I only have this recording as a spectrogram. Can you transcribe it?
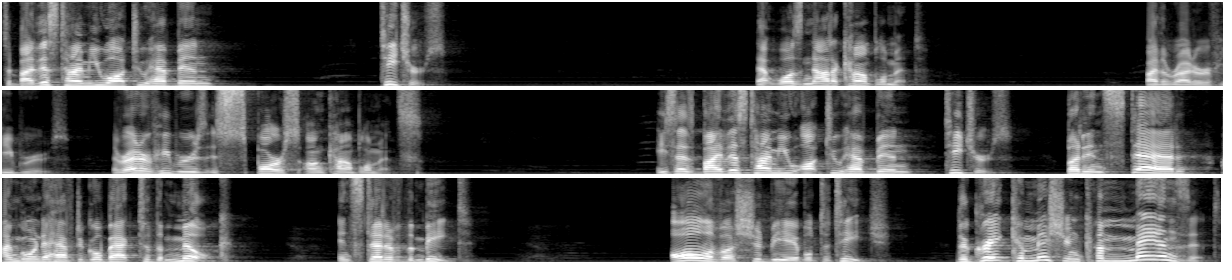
said, By this time you ought to have been teachers. That was not a compliment by the writer of Hebrews. The writer of Hebrews is sparse on compliments. He says, By this time you ought to have been teachers, but instead I'm going to have to go back to the milk instead of the meat. All of us should be able to teach. The Great Commission commands it.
